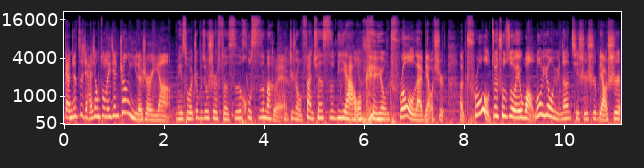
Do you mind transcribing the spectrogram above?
感觉自己还像做了一件正义的事儿一样。没错，这不就是粉丝互撕吗？对哎这种饭圈撕逼啊，我们可以用 troll 来表示。呃，troll 最初作为网络用语呢，其实是表示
